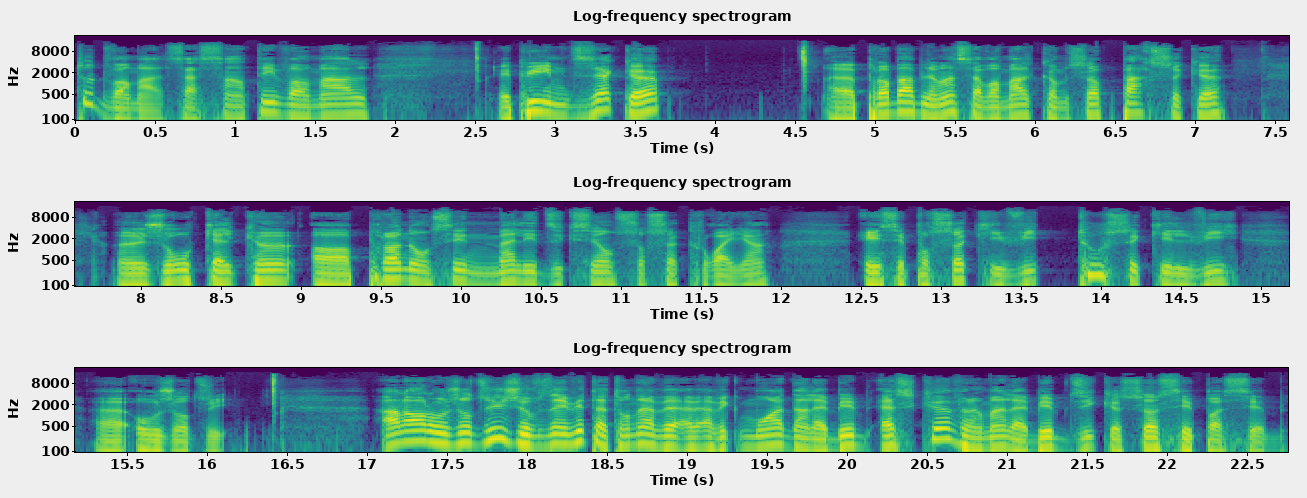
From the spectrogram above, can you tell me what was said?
tout va mal, sa santé va mal. Et puis il me disait que euh, probablement ça va mal comme ça parce que un jour quelqu'un a prononcé une malédiction sur ce croyant et c'est pour ça qu'il vit tout ce qu'il vit euh, aujourd'hui. Alors aujourd'hui, je vous invite à tourner avec, moi dans la Bible. Est-ce que vraiment la Bible dit que ça, c'est possible?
